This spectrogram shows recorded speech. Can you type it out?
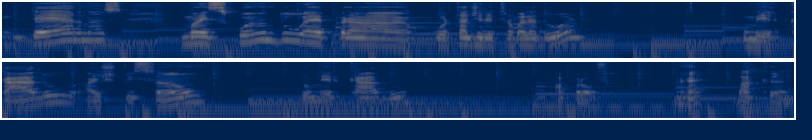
internas, mas quando é para cortar direito trabalhador, o mercado, a instituição do mercado aprova. Né? Bacana.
